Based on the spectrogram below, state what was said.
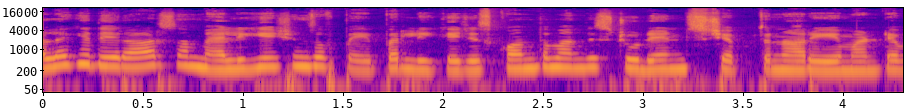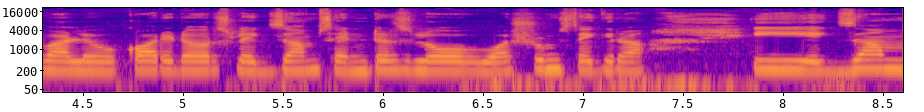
అలాగే there are some allegations of paper leakages కొంతమంది స్టూడెంట్స్ చెప్తున్నారు ఏమంటే వాళ్ళు కారిడార్స్లో ఎగ్జామ్ సెంటర్స్లో వాష్రూమ్స్ దగ్గర ఈ ఎగ్జామ్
